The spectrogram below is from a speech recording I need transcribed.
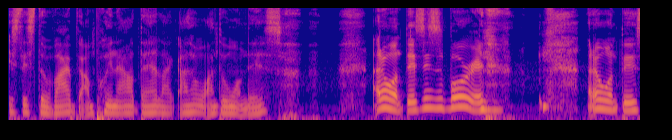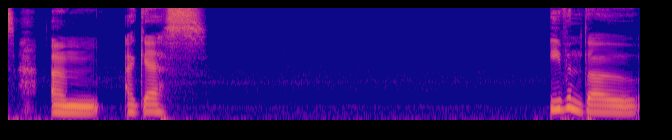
is this the vibe that I'm putting out there? Like, I don't, I don't want this. I don't want this. This is boring. I don't want this. Um, I guess even though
